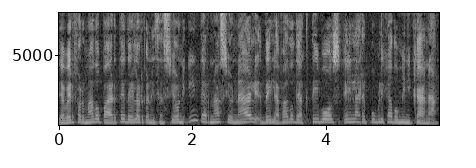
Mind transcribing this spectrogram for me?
de haber formado parte de la Organización Internacional de Lavado de Activos en la República Dominicana.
